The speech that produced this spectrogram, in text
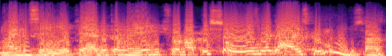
Mas assim, eu quero também formar pessoas legais para o mundo, sabe?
